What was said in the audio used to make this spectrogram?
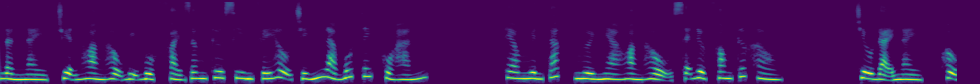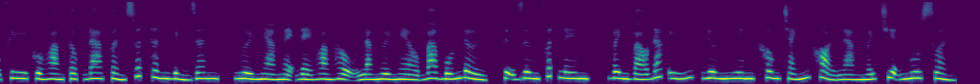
lần này chuyện hoàng hậu bị buộc phải dâng thư xin phế hậu chính là bút tích của hắn. Theo nguyên tắc, người nhà hoàng hậu sẽ được phong tước hầu. Triều đại này, hậu phi của hoàng tộc đa phần xuất thân bình dân, người nhà mẹ đẻ hoàng hậu là người nghèo ba bốn đời, tự dưng phất lên, vênh váo đắc ý, đương nhiên không tránh khỏi làm mấy chuyện ngu xuẩn.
